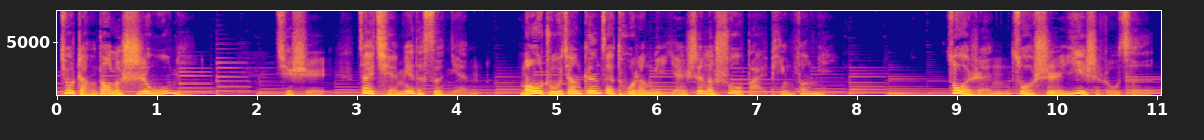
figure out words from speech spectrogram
就长到了十五米。其实，在前面的四年，毛竹将根在土壤里延伸了数百平方米。做人做事亦是如此，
